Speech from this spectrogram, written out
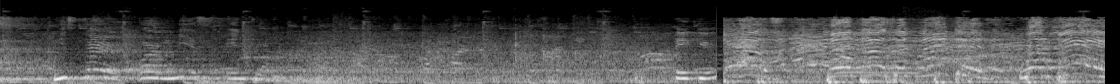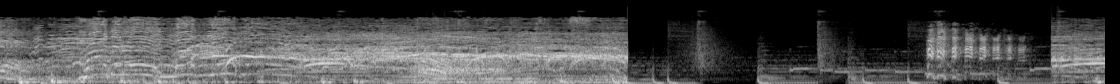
Mr. or Miss Income? Thank you. Ha ha!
